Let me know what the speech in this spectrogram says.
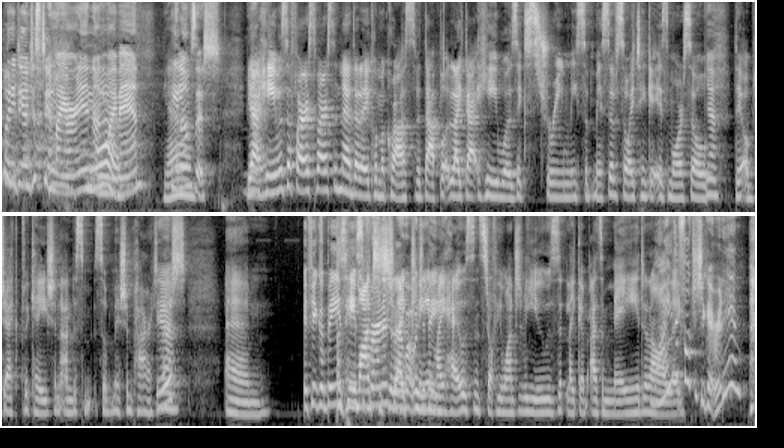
What are you doing? Just doing my ironing on my man. He loves it. Yeah, he was the first person now that I come across with that, but like that, he was extremely submissive. So I think it is more so Yeah. the objectification and the submission part of it. Um, If you could be a because he wanted furniture, to like what would you clean my house and stuff. He wanted to be used like a, as a maid and all. Why like, the fuck did you get rid of him?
